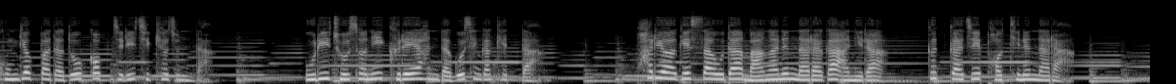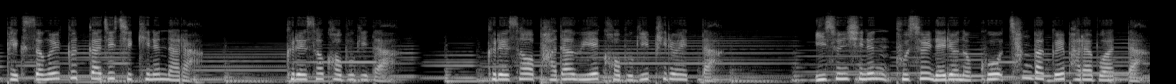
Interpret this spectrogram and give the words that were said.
공격받아도 껍질이 지켜준다. 우리 조선이 그래야 한다고 생각했다. 화려하게 싸우다 망하는 나라가 아니라 끝까지 버티는 나라. 백성을 끝까지 지키는 나라. 그래서 거북이다. 그래서 바다 위에 거북이 필요했다. 이순신은 붓을 내려놓고 창밖을 바라보았다.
